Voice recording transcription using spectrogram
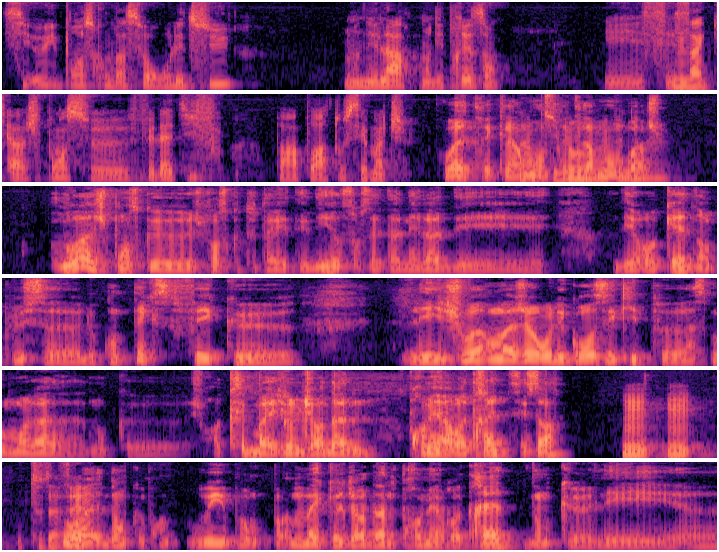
Si eux, ils pensent qu'on va se rouler dessus, on est là, on est présent. Et c'est ça hmm. qui a, je pense, euh, fait la diff par rapport à tous ces matchs. Ouais, très clairement, très clairement. Bah, je... Ouais, je pense que je pense que tout a été dit hein, sur cette année-là des des Rockets. En plus, euh, le contexte fait que les joueurs majeurs ou les grosses équipes euh, à ce moment-là, donc je crois que c'est Michael Jordan, première retraite, c'est ça? Hmm, hmm. Tout à fait. Donc oui, bon, Michael Jordan première retraite, donc euh, les euh,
